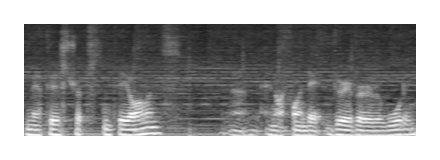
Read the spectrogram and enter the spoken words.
from our first trips into the islands um, and I find that very, very rewarding.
